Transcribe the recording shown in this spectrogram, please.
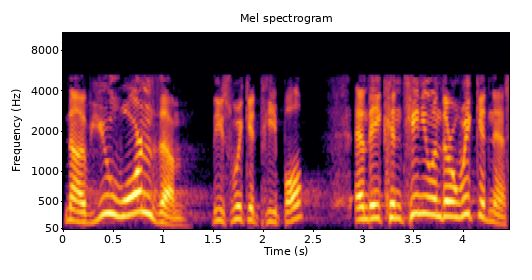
Now, if you warn them, these wicked people, and they continue in their wickedness,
